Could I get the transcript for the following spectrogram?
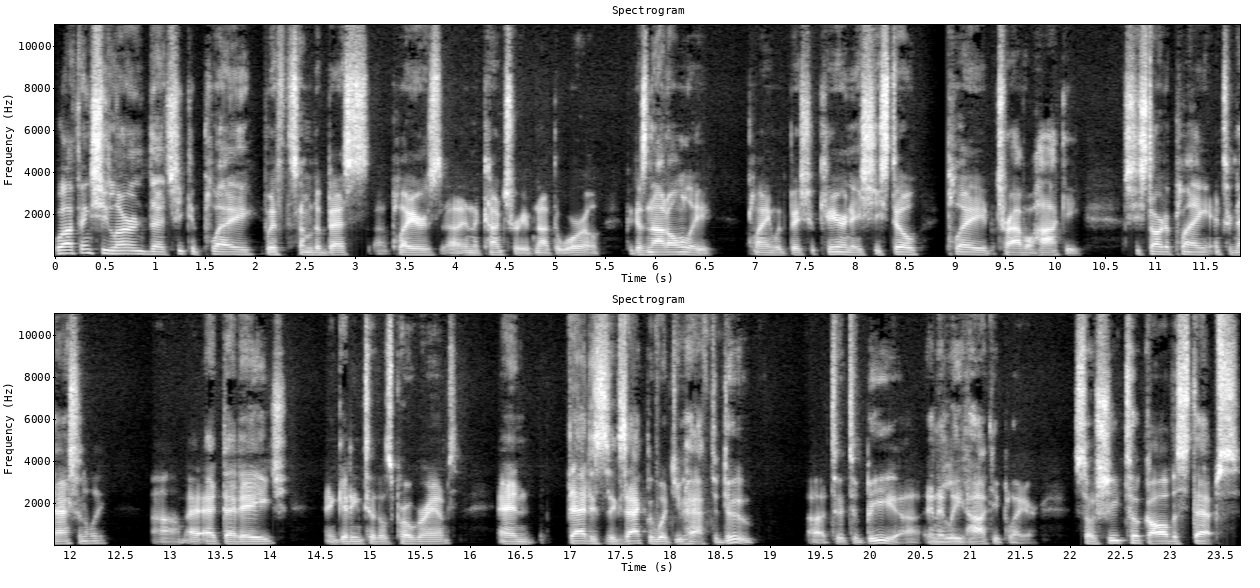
Well, I think she learned that she could play with some of the best uh, players uh, in the country, if not the world, because not only playing with Bishop Kearney, she still played travel hockey. She started playing internationally um, at, at, that age and getting to those programs. And that is exactly what you have to do uh, to, to be uh, an elite hockey player. So she took all the steps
